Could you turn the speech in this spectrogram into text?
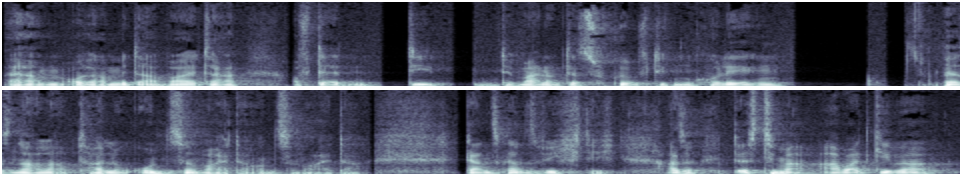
ähm, eurer Mitarbeiter, auf der, die, die Meinung der zukünftigen Kollegen. Personalabteilung und so weiter und so weiter. Ganz, ganz wichtig. Also das Thema Arbeitgeber,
